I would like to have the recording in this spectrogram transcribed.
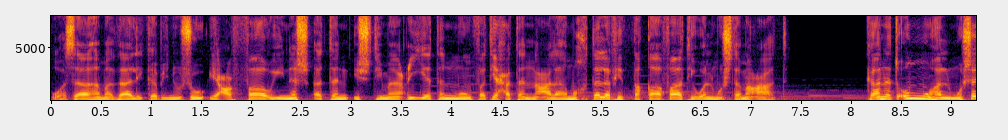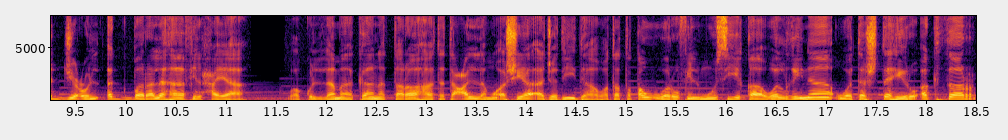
وساهم ذلك بنشوء عفاوي نشأة اجتماعية منفتحة على مختلف الثقافات والمجتمعات. كانت أمها المشجع الأكبر لها في الحياة وكلما كانت تراها تتعلم أشياء جديدة وتتطور في الموسيقى والغناء وتشتهر أكثر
